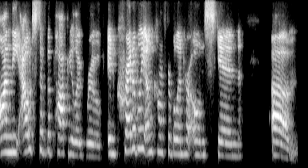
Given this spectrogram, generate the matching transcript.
on the outs of the popular group, incredibly uncomfortable in her own skin. Um,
